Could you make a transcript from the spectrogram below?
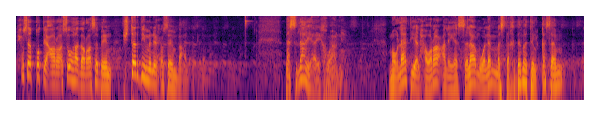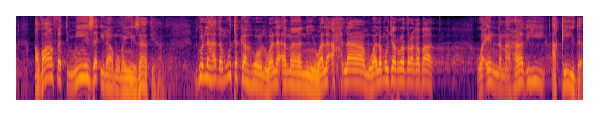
الحسين قطع رأسه هذا رأسه بين. اشتردي من الحسين بعد؟ أكثر بس لا يا إخواني. مولاتي الحوراء عليه السلام ولما استخدمت القسم أضافت ميزة إلى مميزاتها. تقول له هذا مو تكهن ولا أماني ولا أحلام ولا مجرد رغبات وإنما هذه عقيدة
